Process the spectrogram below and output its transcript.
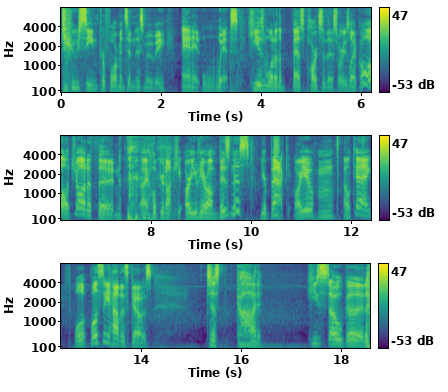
two scene performance in this movie and it whips. He is one of the best parts of this where he's like, "Oh, Jonathan, I hope you're not he- are you here on business? You're back, are you? Hmm, okay. Well, we'll see how this goes." Just god, he's so good.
